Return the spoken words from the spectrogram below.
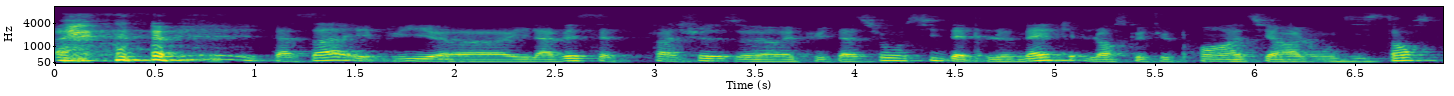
t'as ça. Et puis, euh, il avait cette fâcheuse réputation aussi d'être le mec, lorsque tu prends un tir à longue distance,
